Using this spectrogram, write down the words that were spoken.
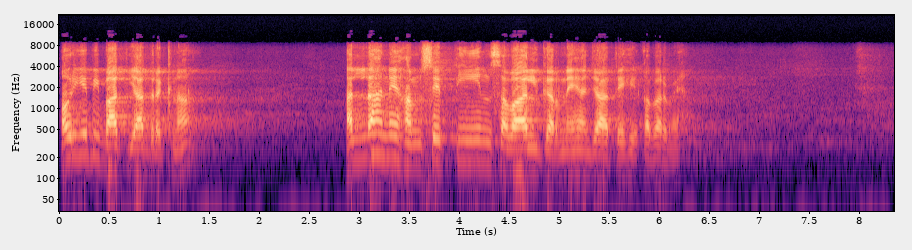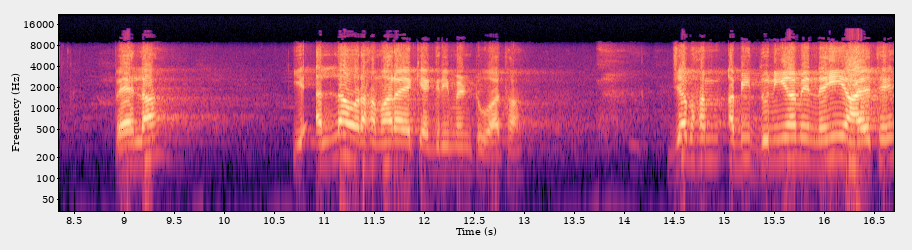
اور یہ بھی بات یاد رکھنا، اللہ نے ہم سے تین سوال کرنے ہیں جاتے ہی قبر میں۔ پہلا، یہ اللہ اور ہمارا ایک ایگریمنٹ ہوا تھا۔ جب ہم ابھی دنیا میں نہیں آئے تھے،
